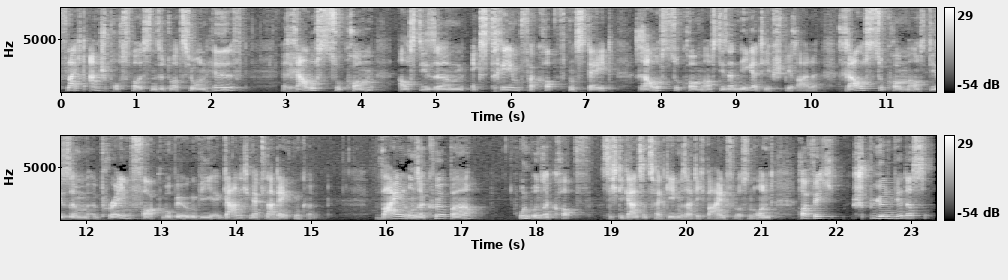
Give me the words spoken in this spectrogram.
vielleicht anspruchsvollsten Situationen hilft, rauszukommen aus diesem extrem verkopften State, rauszukommen aus dieser Negativspirale, rauszukommen aus diesem Brain Fog, wo wir irgendwie gar nicht mehr klar denken können weil unser Körper und unser Kopf sich die ganze Zeit gegenseitig beeinflussen. Und häufig spüren wir das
